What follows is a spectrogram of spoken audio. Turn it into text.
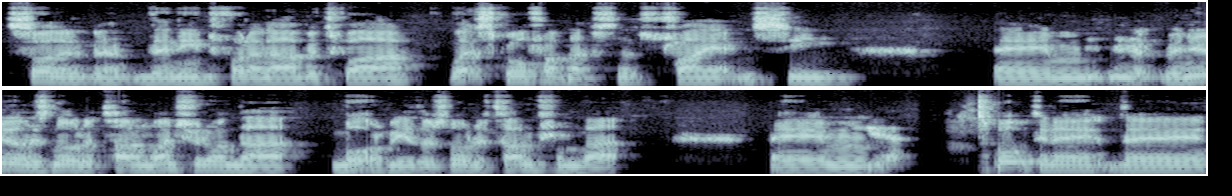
saw the, the need for an abattoir. Let's go for this. Let's try it and see. Um, we knew there was no return. Once you're on that motorway, there's no return from that. Um, yeah. Spoke to the, the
